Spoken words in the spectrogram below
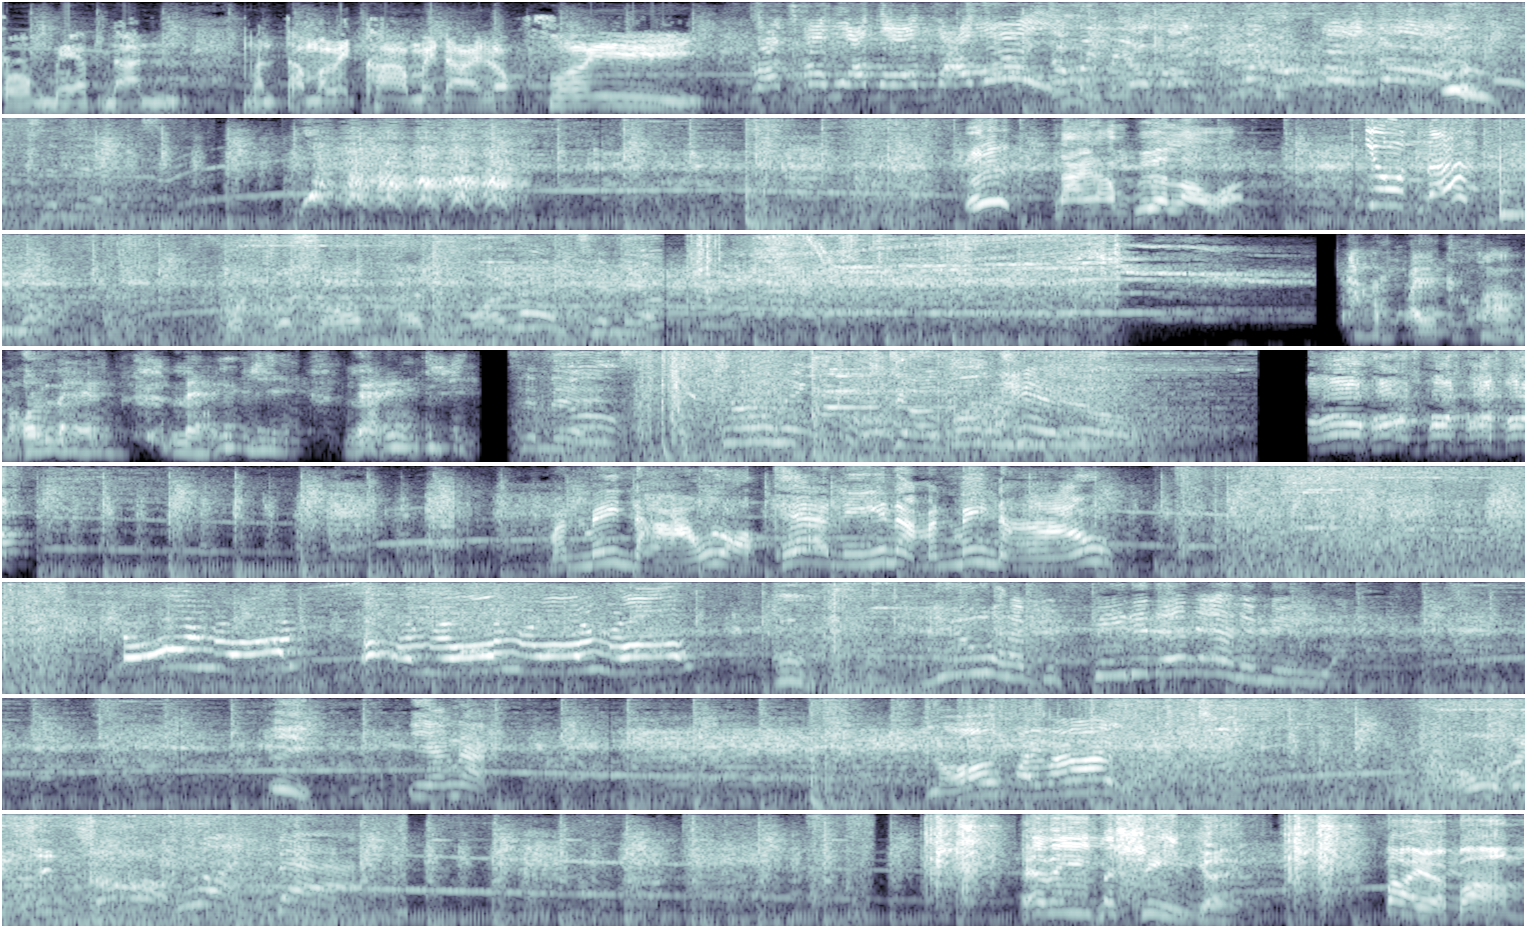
ของแบบนั้น มันทำอะไรข้าไม่ได้หรอกเฟย Ultimate. เอ้ย นายทำเพื่อนเราอะ Ultimate. ธาตุไฟคือความร้อนแรง แรงอีกแรงอีก มันไม่หนาวหรอกแค่นี้น่ะ มันไม่หนาว You have defeated an enemy. เอ้ยเอียงน่ะน้องไฟไหม้ Bloodbath. Heavy machine gun Fire bomb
